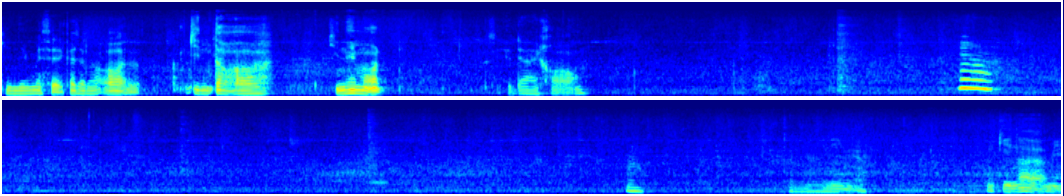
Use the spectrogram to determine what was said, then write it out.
กินยังไม่เสร็จก็จะมาอ้อน กินต่อ กินให้หมด เสียดายของอืมทำนั่งนิ่งอะไม่กินแล้วเหรอมี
